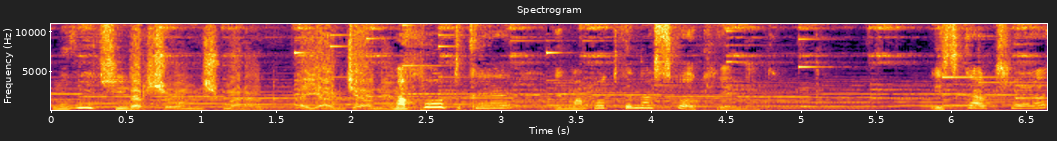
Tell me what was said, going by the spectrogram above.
Mówię ci. Starczyło mi szmaragd. Ej, a gdzie on jest? Ma potkę, ma potkę na skok jednak. I skacze,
